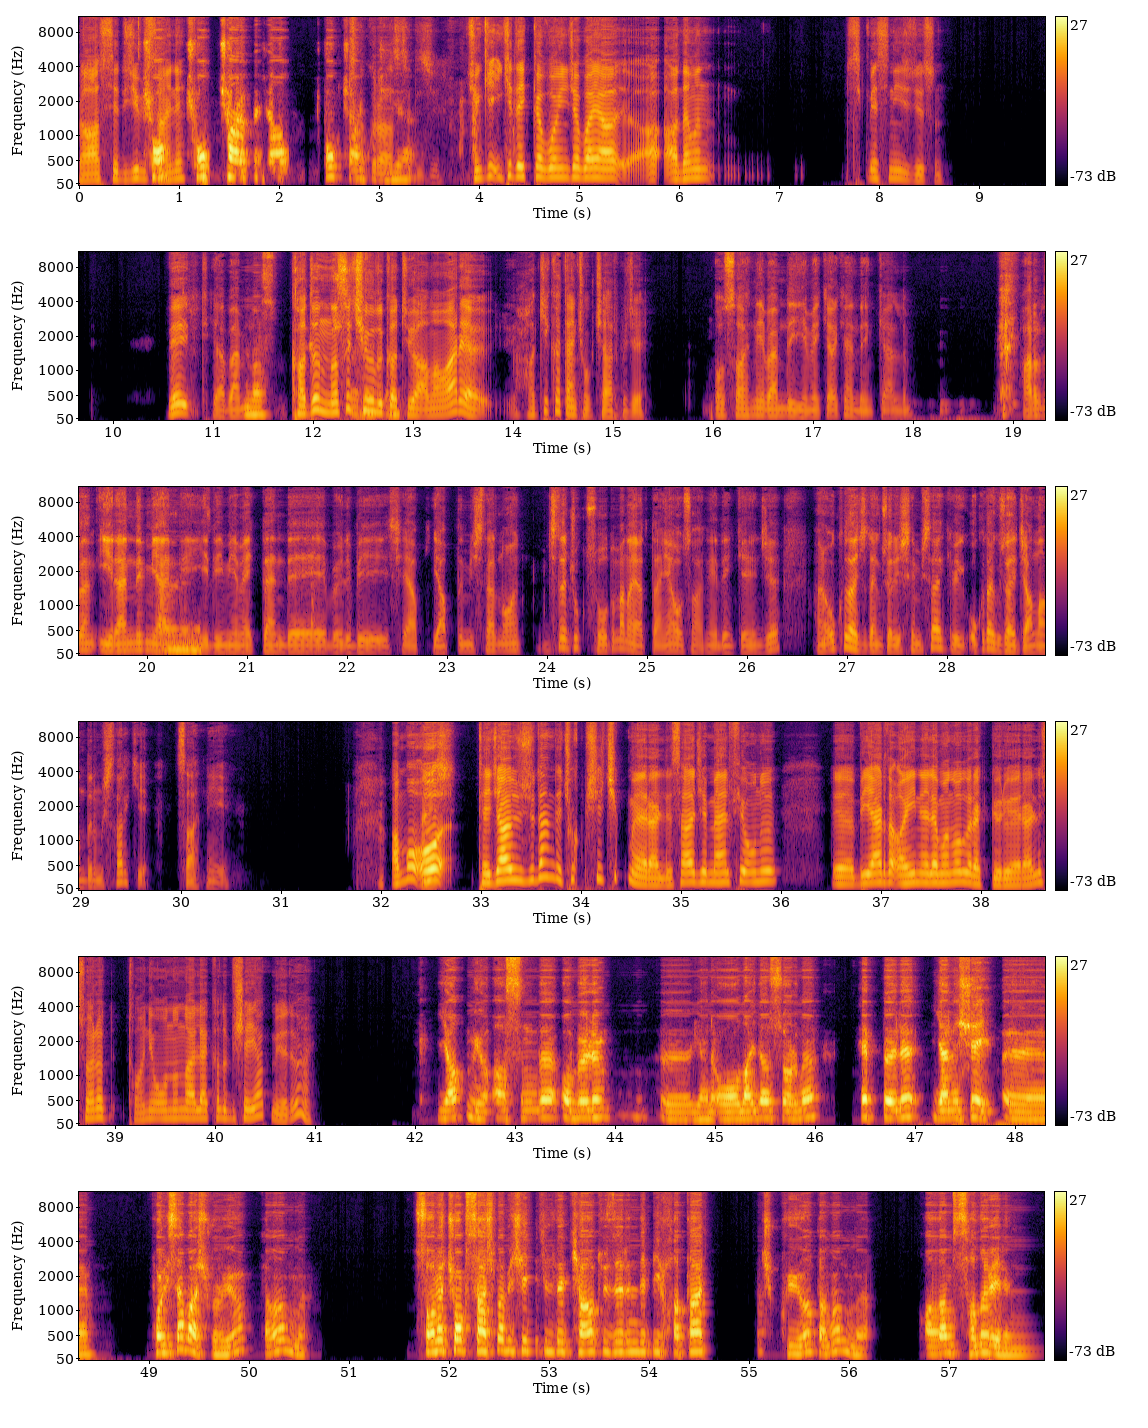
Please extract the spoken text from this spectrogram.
rahatsız edici bir Çok sahne. çok çarpıcı. Çok Çok çarpıcı rahatsız ya. edici. Çünkü 2 dakika boyunca bayağı adamın sikmesini izliyorsun. Ve Ya ben Nasıl? kadın nasıl çığlık atıyor ama var ya hakikaten çok çarpıcı. o sahneye ben de yemek yerken denk geldim. Harbiden iğrendim yani Evet. yediğim yemekten de böyle bir şey yap, yaptığım işlerden o an cidden çok soğudum ben hayattan ya o sahneye denk gelince. Hani o kadar cidden güzel işlemişler ki ve o kadar güzel canlandırmışlar ki sahneyi. Ama Hani o ş- tecavüzcüden de çok bir şey çıkmıyor herhalde. Sadece Melfi onu e, bir yerde ayın elemanı olarak görüyor herhalde. Sonra Tony onunla alakalı bir şey yapmıyor değil mi? yapmıyor. Aslında o bölüm e, yani o olaydan sonra hep böyle yani şey e, polise başvuruyor tamam mı? Sonra çok saçma bir şekilde kağıt üzerinde bir hata çıkıyor tamam mı? Adam salı verin.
